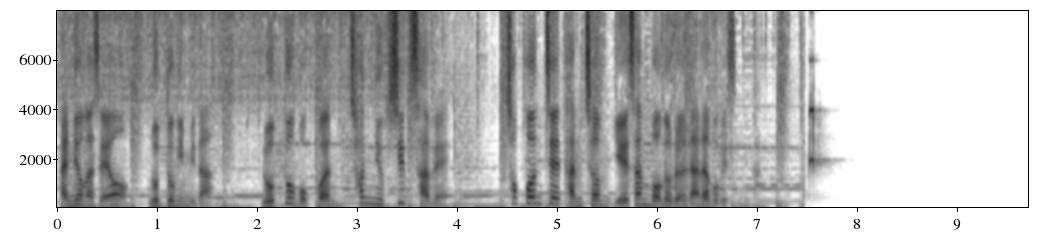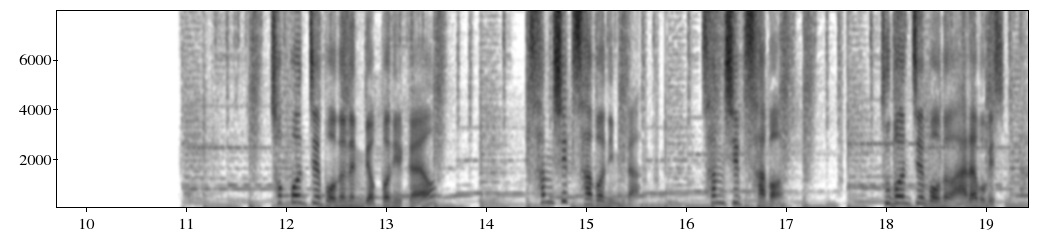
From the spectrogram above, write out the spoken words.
안녕하세요. 로똥입니다. 로또 복권 1064회. 첫 번째 당첨 예상 번호를 알아보겠습니다. 첫 번째 번호는 몇 번일까요? 34번입니다. 34번. 두 번째 번호 알아보겠습니다.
